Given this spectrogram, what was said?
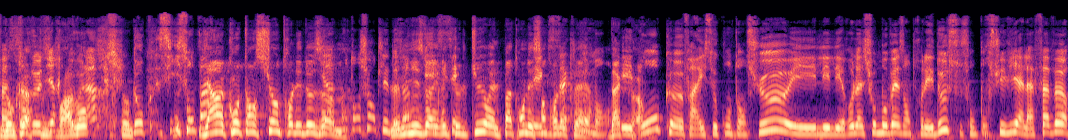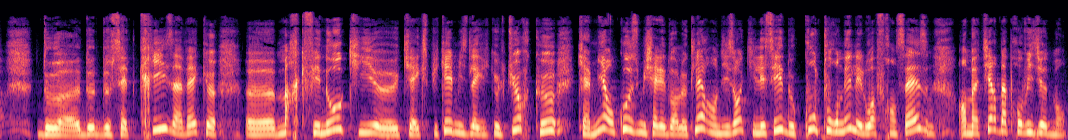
donc, de dire bravo. donc, ils sont pas... Il y a un contentieux entre les deux hommes. le ministre de l'Agriculture et, le patron des centres Leclerc. Et donc, euh, enfin, ce contentieux et les, relations mauvaises entre les deux se sont poursuivis à la faveur de, euh, de, cette crise avec euh, Marc Fesneau qui, qui a expliqué, le ministre de l'Agriculture, que, qui a mis en cause Michel-Édouard Leclerc en disant qu'il essayait de contourner les lois françaises en matière d'approvisionnement.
